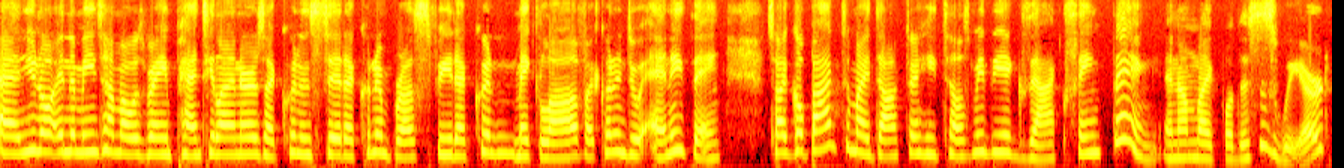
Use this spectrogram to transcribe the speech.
And you know, in the meantime, I was wearing panty liners. I couldn't sit. I couldn't breastfeed. I couldn't make love. I couldn't do anything. So I go back to my doctor. He tells me the exact same thing, and I'm like, "Well, this is weird."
